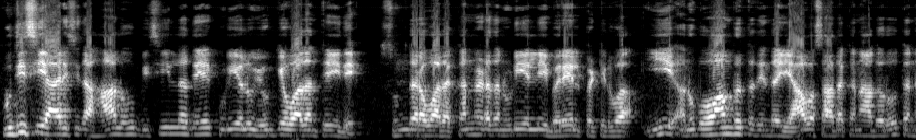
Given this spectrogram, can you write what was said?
ಕುದಿಸಿ ಆರಿಸಿದ ಹಾಲು ಬಿಸಿಯಿಲ್ಲದೆ ಕುಡಿಯಲು ಯೋಗ್ಯವಾದಂತೆ ಇದೆ. ಸುಂದರವಾದ ಕನ್ನಡದ ನುಡಿಯಲ್ಲಿ ಬರೆಯಲ್ಪಟ್ಟಿರುವ ಈ ಅನುಭವಾಮೃತದಿಂದ ಯಾವ ಸಾಧಕನಾದರೂ ತನ್ನ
